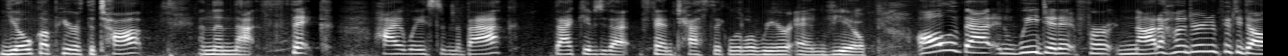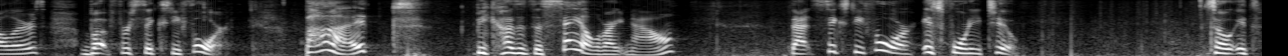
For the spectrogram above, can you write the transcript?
yoke up here at the top and then that thick high waist in the back? That gives you that fantastic little rear end view. All of that, and we did it for not $150, but for 64. But because it's a sale right now, that 64 is 42. So it's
